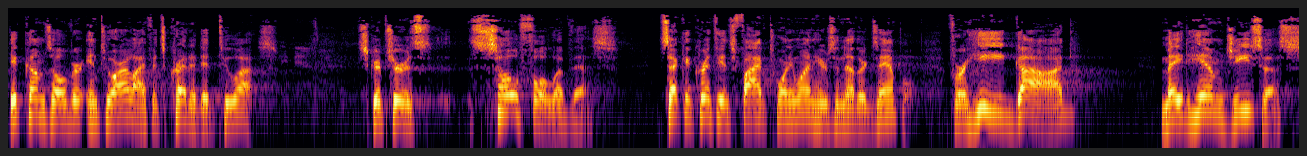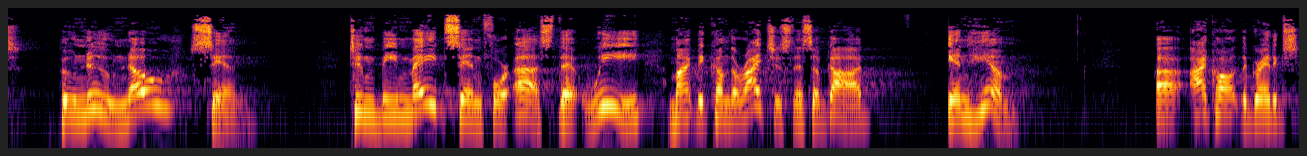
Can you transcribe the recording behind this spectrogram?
it comes over into our life. It's credited to us. Scripture is so full of this. 2 Corinthians 5:21 here's another example. For he God made him Jesus who knew no sin to be made sin for us that we might become the righteousness of God in him. Uh, I call it the great, ex-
